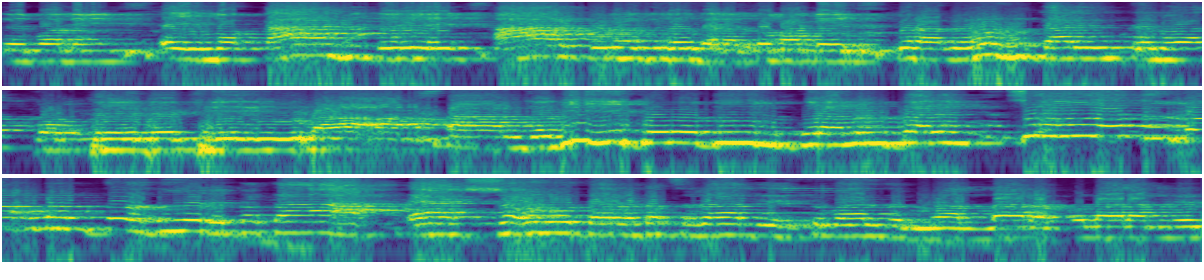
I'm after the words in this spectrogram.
মাসউদকে বলে, এই মক্কার আর কোনদিন যেন তোমাকে কোরআনুল কারীম তেলাওয়াত করতে দেখি না। আর যদি কোনদিন কোরআনুল কারীম সূরাতুর দূরের কথা। 113টা সূরা দিয়ে তোমার জন্য আল্লাহ আলামিনের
